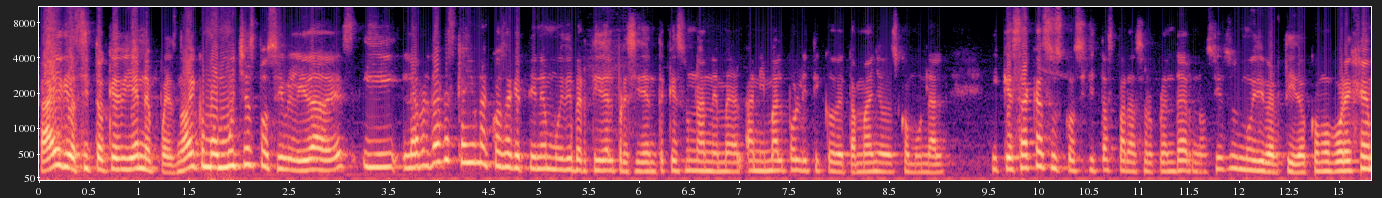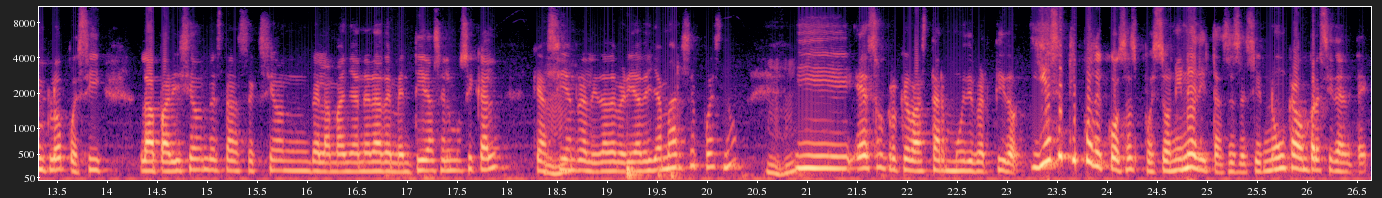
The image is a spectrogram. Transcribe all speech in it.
ay Diosito, ¿qué viene? Pues, ¿no? Hay como muchas posibilidades y la verdad es que hay una cosa que tiene muy divertida el presidente, que es un animal, animal político de tamaño descomunal y que saca sus cositas para sorprendernos y eso es muy divertido, como por ejemplo, pues sí, la aparición de esta sección de la mañanera de mentiras, el musical, que así en realidad debería de llamarse, pues, ¿no? Y eso creo que va a estar muy divertido. Y ese tipo de cosas, pues, son inéditas, es decir, nunca un presidente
